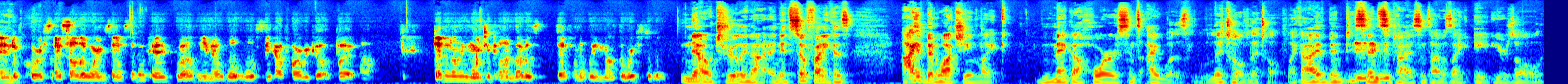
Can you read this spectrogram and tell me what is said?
And of course, I saw the worms and I said, okay, well, you know, we'll, we'll see how far we go. But um, definitely more to come. That was definitely not the worst of it. No, truly not. And it's so funny because I've been watching like mega horror since I was little, little. Like I've been desensitized since I was like eight years old.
